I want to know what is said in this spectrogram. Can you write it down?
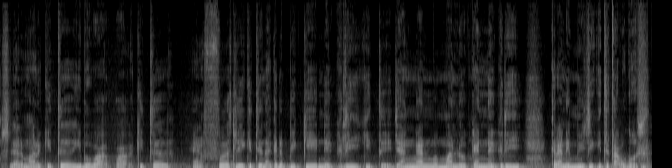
saudara mara kita ibu bapa kita And firstly kita nak kena fikir negeri kita. Jangan memalukan negeri Kerana muzik kita tak bagus.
